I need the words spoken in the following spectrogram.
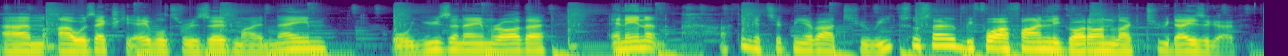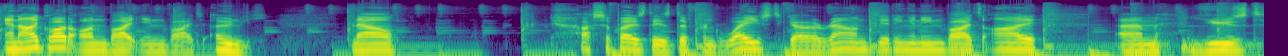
Um, I was actually able to reserve my name or username rather, and then it, I think it took me about two weeks or so before I finally got on, like two days ago. And I got on by invite only. Now, I suppose there's different ways to go around getting an invite. I um, used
